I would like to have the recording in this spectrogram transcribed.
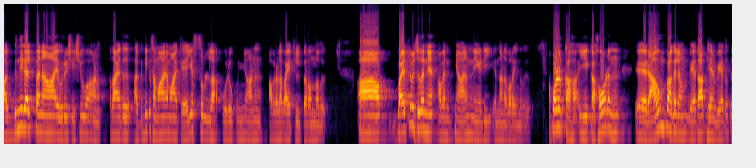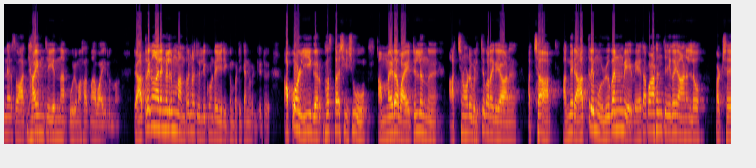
അഗ്നികൽപ്പനായ ഒരു ശിശുവാണ്. അതായത് അഗ്നിക്ക് സമാനമായ തേജസ്സുള്ള ഒരു കുഞ്ഞാണ് അവരുടെ വയറ്റിൽ പിറന്നത്. വയറ്റിൽ വെച്ച് തന്നെ അവൻ ജ്ഞാനം നേടി എന്നാണ് പറയുന്നത്. അപ്പോൾ കഹ ഈ കഹോടൻ രാവും പകലും വേദാധ്യയനം വേദത്തിനെ സ്വാധ്യായം ചെയ്യുന്ന ഒരു മഹാത്മാവായിരുന്നു. രാത്രികാലങ്ങളിലും മന്ത്രങ്ങൾ ചൊല്ലിക്കൊണ്ടേയിരിക്കും പഠിക്കാൻ വേണ്ടിയിട്ട്. അപ്പോൾ ഈ ഗർഭസ്ഥ ശിശു അമ്മയുടെ വയറ്റിൽ നിന്ന് അച്ഛനോട് വിളിച്ചു പറയുകയാണ് അച്ഛ അങ്ങ് രാത്രി മുഴുവൻ വേദപാഠം ചെയ്യുകയാണല്ലോ. പക്ഷേ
